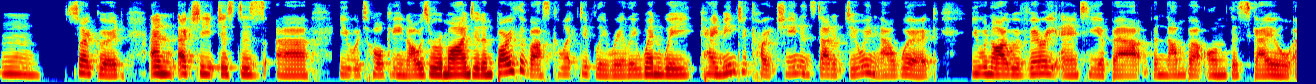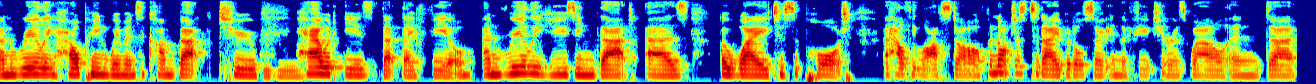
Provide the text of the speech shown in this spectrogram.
Mm. So good. And actually, just as uh, you were talking, I was reminded, and both of us collectively, really, when we came into coaching and started doing our work, you and I were very anti about the number on the scale and really helping women to come back to mm-hmm. how it is that they feel and really using that as a way to support a healthy lifestyle for not just today, but also in the future as well. And uh,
